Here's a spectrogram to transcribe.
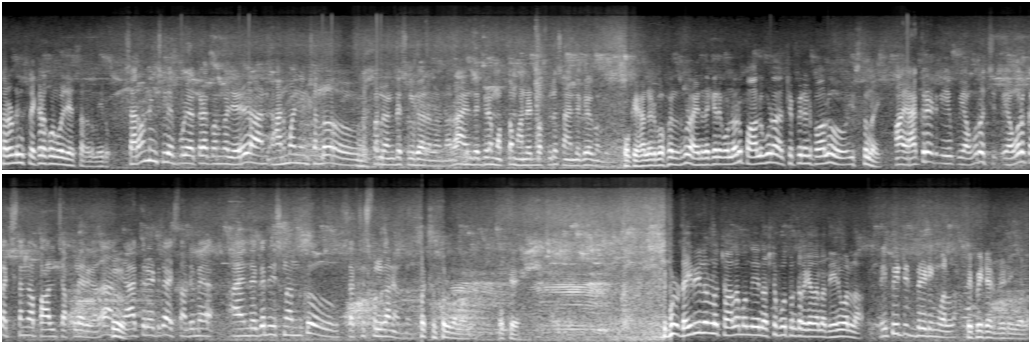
సరౌండింగ్స్లో ఎక్కడ కొనుగోలు చేస్తారండి మీరు? సరౌండింగ్స్లో ఎప్పుడు ఎక్కడ కొనుగోలు చేయలేదు. హన్- హనుమాన్ జంక్షన్లో ఉప్పర్ల వెంకటేశ్వర గారు అని ఉన్నారు. ఆయన దగ్గర మొత్తం హండ్రెడ్ బఫీలోస్ ఆయన దగ్గరే కొనుగోలు ఓకే హండ్రెడ్ బఫెల్స్ కూడా ఆయన దగ్గర ఉన్నారు పాలు కూడా చెప్పిన పాలు ఇస్తున్నాయి. యాక్యురేట్ ఎవరు ఎవరు ఖచ్చితంగా పాలు చెప్పలేరు కదా. యాక్యురేట్గా ఇస్తాం. అంటే ఆయన దగ్గర తీసుకున్నందుకు సక్సెస్ఫుల్ గానే అవుతుంది సక్సెస్ఫుల్గా ఉంది. ఓకే ఇప్పుడు డైరీలలో చాలా మంది నష్టపోతుంటారు కదన్న దీనివల్ల? రిపీటెడ్ బ్రీడింగ్ వల్ల. రిపీటెడ్ బ్రీడింగ్ వల్ల.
